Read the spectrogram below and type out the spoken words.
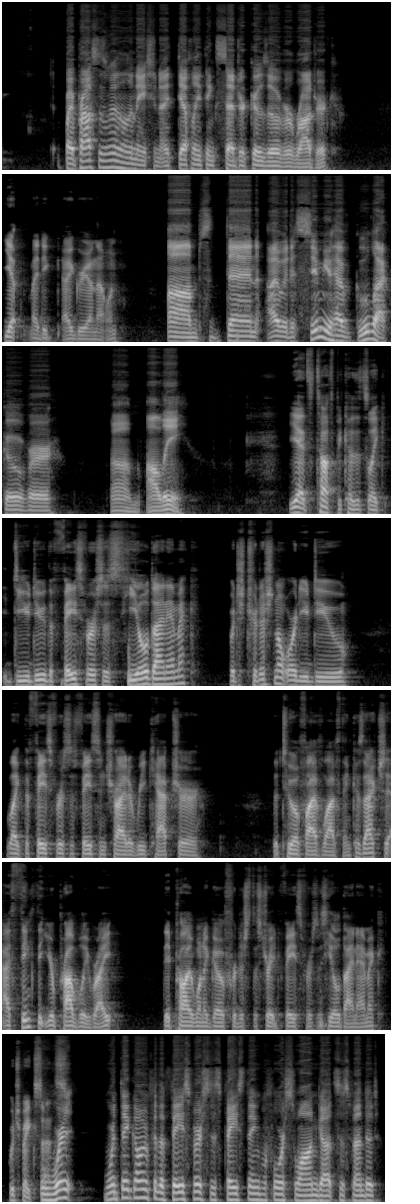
by process of elimination, I definitely think Cedric goes over Roderick. Yep, I do, I agree on that one. Um, so then I would assume you have Gulak over um, Ali. Yeah, it's tough because it's like, do you do the face versus heel dynamic, which is traditional, or do you do like the face versus face and try to recapture the 205 live thing? Because actually, I think that you're probably right. They'd probably want to go for just the straight face versus heel dynamic, which makes sense. Were, weren't they going for the face versus face thing before Swann got suspended?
